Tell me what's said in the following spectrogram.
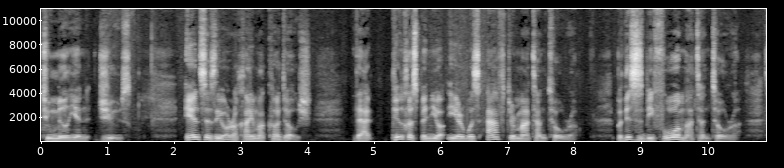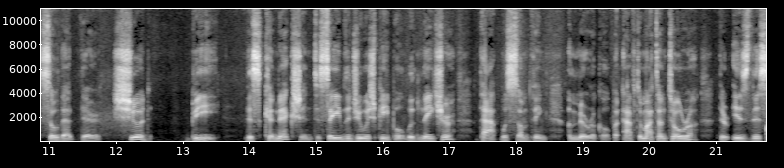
two million Jews. And says the Ohr HaChaim HaKadosh that Pinchas ben Yair was after Matan Torah, but this is before Matan Torah so that there should be this connection to save the Jewish people with nature, that was something, a miracle. But after Matan Torah, there is this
